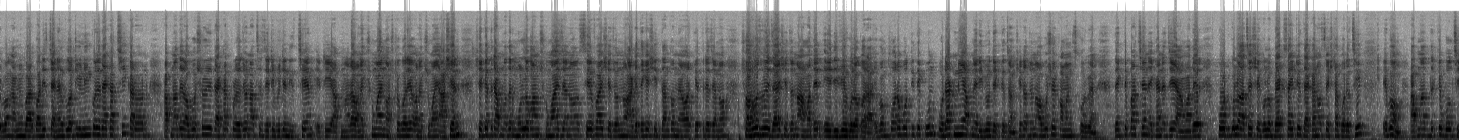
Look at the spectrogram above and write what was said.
এবং আমি বারবারই চ্যানেলগুলো টিউনিং করে দেখাচ্ছি, কারণ আপনাদের অবশ্যই দেখার প্রয়োজন আছে, যে টিভিটি নিচ্ছেন, এটি আপনারা অনেক সময় নষ্ট করে অনেক সময় আসেন। সেক্ষেত্রে আপনাদের মূল্যবান সময় যেন সেভ হয়, সেজন্য আগে থেকে সিদ্ধান্ত নেওয়ার ক্ষেত্রে যেন সহজ হয়ে যায়, সেজন্য আমাদের এই রিভিউগুলো করা। এবং পরবর্তীতে কোন প্রোডাক্ট নিয়ে আপনি রিভিউ দেখতে চান, সেটার জন্য অবশ্যই কমেন্টস করবেন। দেখতে পাচ্ছেন, এখানে যে আমাদের পোর্টগুলো আছে, সেগুলো ব্যাক সাইডে দেখানোর চেষ্টা করেছি। এবং আপনাদেরকে বলছি,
